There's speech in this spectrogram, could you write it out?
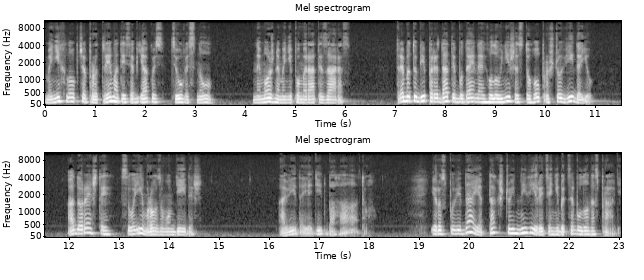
Мені, хлопче, протриматися б якось цю весну. Не можна мені помирати зараз. Треба тобі передати бодай найголовніше з того, про що відаю, а до решти своїм розумом дійдеш. А відає дід багато і розповідає так, що й не віриться, ніби це було насправді.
